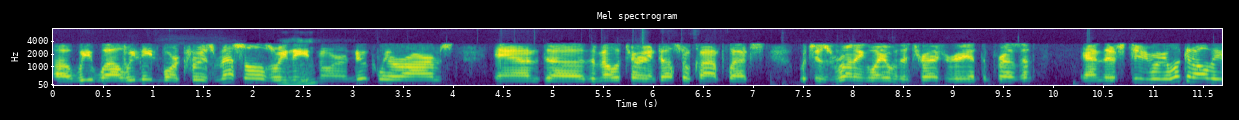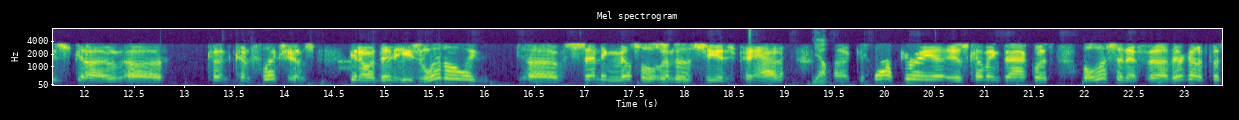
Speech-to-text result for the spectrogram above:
uh, we well, we need more cruise missiles, we need more nuclear arms, and uh, the military-industrial complex, which is running away with the treasury at the present. And there's when you look at all these uh, uh, con- conflictions, you know that he's literally uh, sending missiles into the Sea of Japan. Yep. Uh, South Korea is coming back with, well, listen, if uh, they're going to put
